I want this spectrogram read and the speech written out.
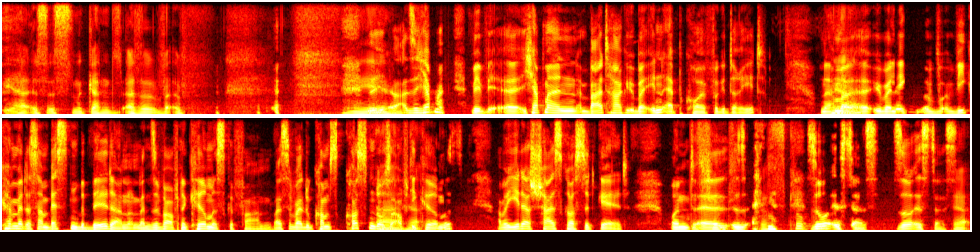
Ja, es ist eine ganz, also Nee. Also ich habe mal, äh, ich hab mal einen Beitrag über In-App-Käufe gedreht. Und dann haben ja. wir äh, überlegt, wie können wir das am besten bebildern? Und dann sind wir auf eine Kirmes gefahren. Weißt du, weil du kommst kostenlos ah, auf ja. die Kirmes, aber jeder Scheiß kostet Geld. Und äh, ist so ist das. So ist das. Ja.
